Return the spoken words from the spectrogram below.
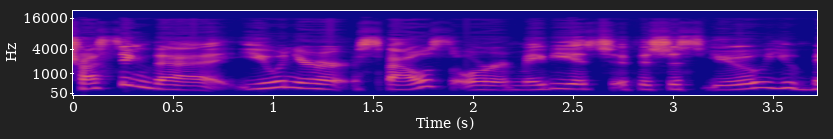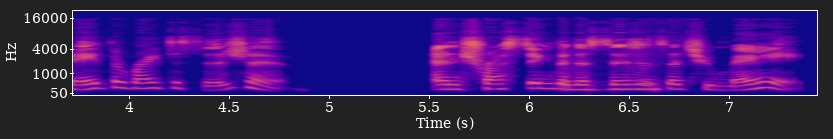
trusting that you and your spouse or maybe it's if it's just you you made the right decision and trusting the Mhm. decisions that you make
